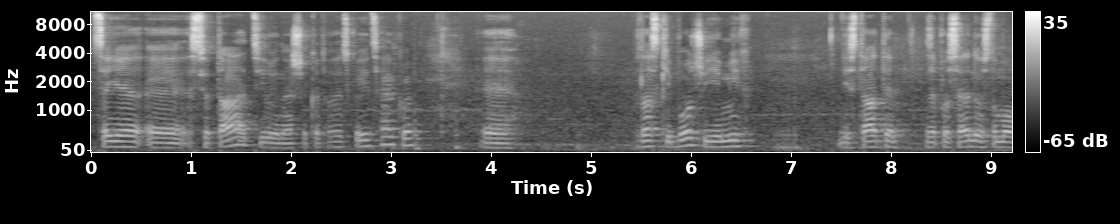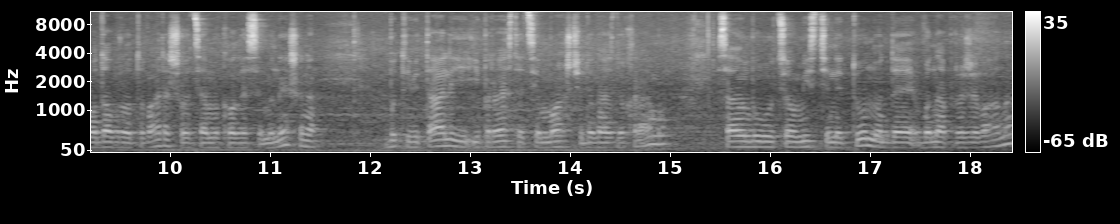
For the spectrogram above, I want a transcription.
Це є свята цілої нашої католицької церкви. З ласки Божої міг дістати за посередництвом мого доброго товариша, отця Миколи Семенишина, бути в Італії і привезти ці мощі до нас до храму. Саме був у цьому місті Нетуно, де вона проживала,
